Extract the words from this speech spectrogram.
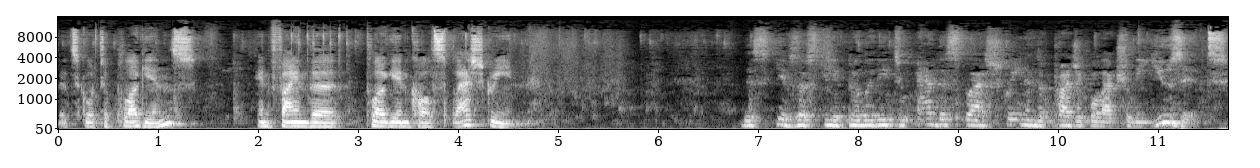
Let's go to Plugins and find the plugin called Splash Screen. This gives us the ability to add the splash screen and the project will actually use it.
